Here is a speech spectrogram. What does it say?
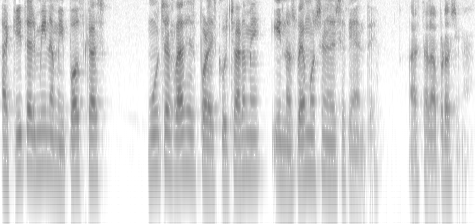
Aquí termina mi podcast. Muchas gracias por escucharme y nos vemos en el siguiente. Hasta la próxima.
